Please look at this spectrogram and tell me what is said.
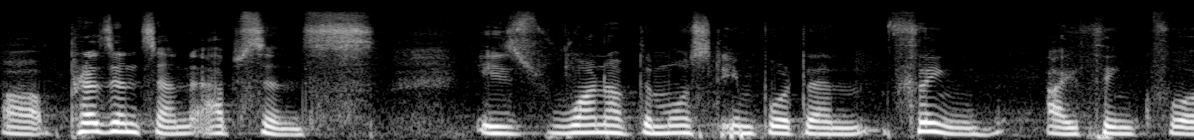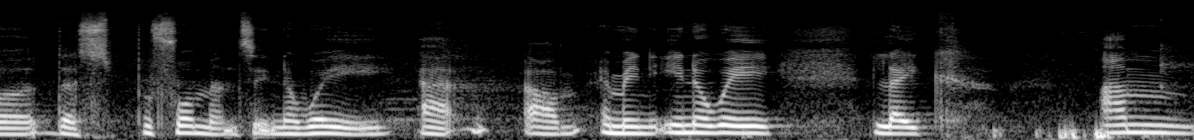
uh, presence and absence is one of the most important thing I think for this performance in a way. Uh, um, I mean, in a way, like I'm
